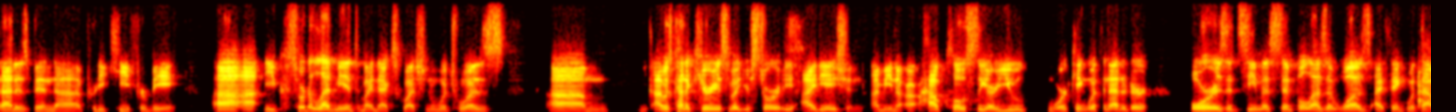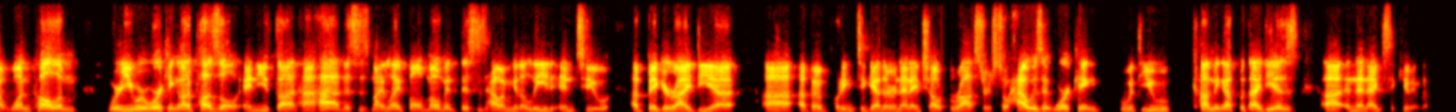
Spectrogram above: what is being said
That has been uh, pretty key for me. Uh, you sort of led me into my next question, which was um, I was kind of curious about your story ideation. I mean, uh, how closely are you working with an editor? Or does it seem as simple as it was, I think, with that one column? where you were working on a puzzle and you thought, haha, this is my light bulb moment. This is how I'm going to lead into a bigger idea uh, about putting together an NHL roster. So, how is it working with you coming up with ideas uh, and then executing them?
